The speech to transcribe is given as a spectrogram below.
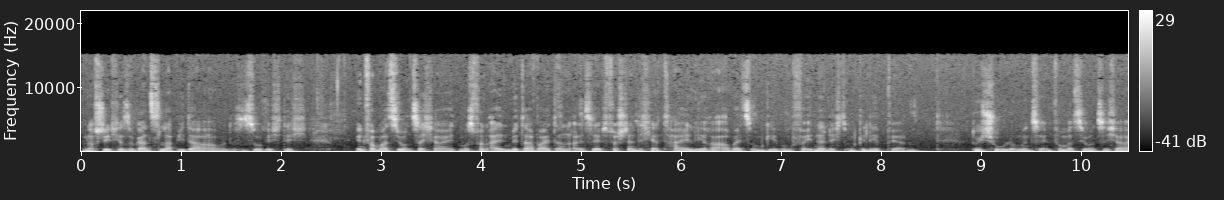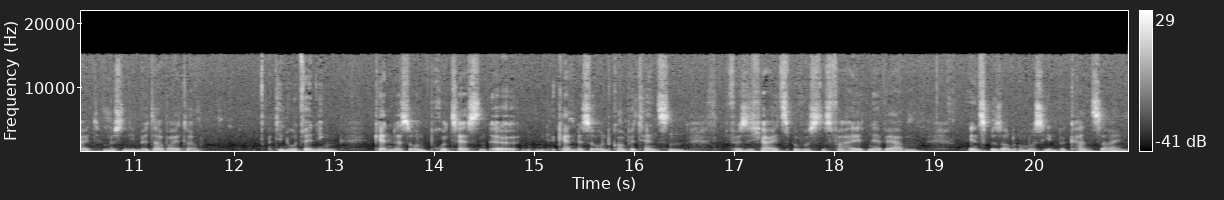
und das steht hier so ganz lapidar und das ist so wichtig. Informationssicherheit muss von allen Mitarbeitern als selbstverständlicher Teil ihrer Arbeitsumgebung verinnerlicht und gelebt werden. Durch Schulungen zur Informationssicherheit müssen die Mitarbeiter die notwendigen Kenntnisse und Prozessen, äh, Kenntnisse und Kompetenzen für sicherheitsbewusstes Verhalten erwerben. Insbesondere muss ihnen bekannt sein,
